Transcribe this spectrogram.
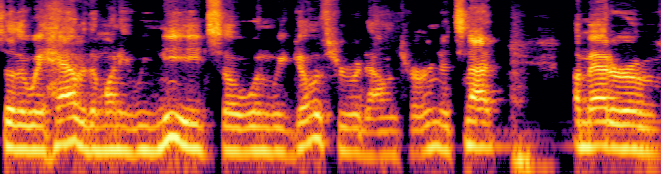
so that we have the money we need. So when we go through a downturn, it's not a matter of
